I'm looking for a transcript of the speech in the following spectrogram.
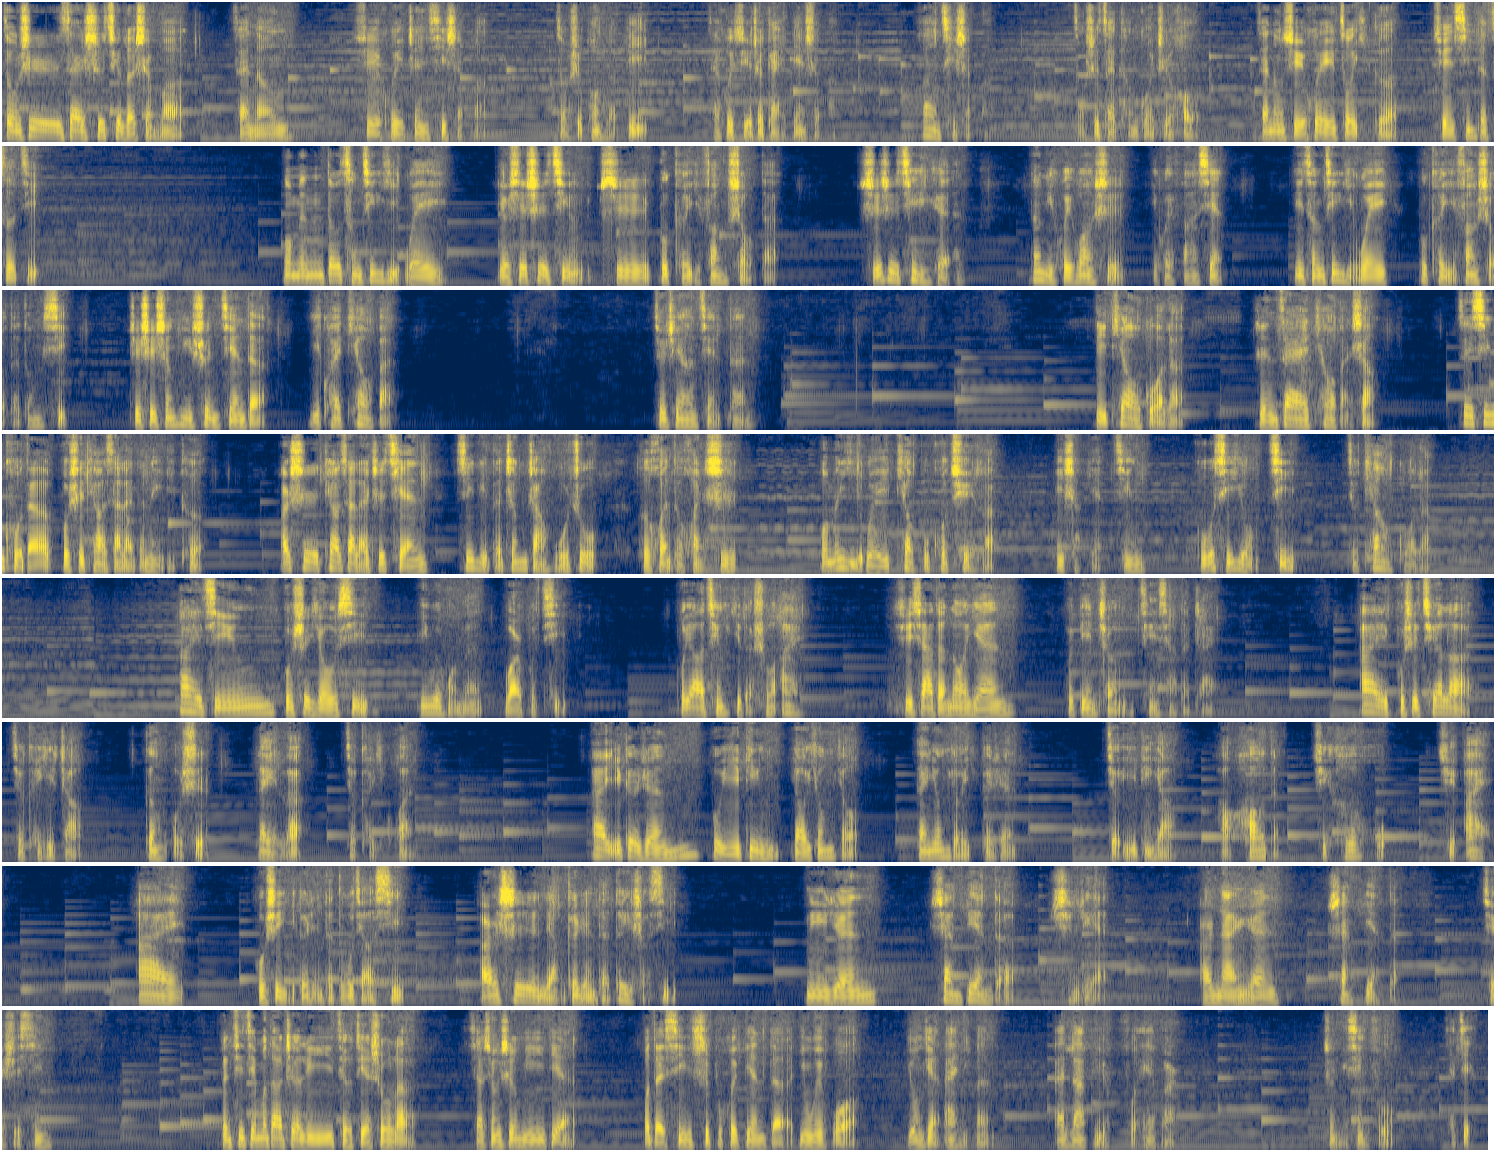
总是在失去了什么，才能学会珍惜什么；总是碰了壁，才会学着改变什么，放弃什么；总是在疼过之后。才能学会做一个全新的自己。我们都曾经以为，有些事情是不可以放手的。时日渐远，当你回望时，你会发现，你曾经以为不可以放手的东西，只是生命瞬间的一块跳板，就这样简单。你跳过了。人在跳板上，最辛苦的不是跳下来的那一刻，而是跳下来之前心里的挣扎、无助和患得患失。我们以为跳不过去了，闭上眼睛，鼓起勇气，就跳过了。爱情不是游戏，因为我们玩不起。不要轻易的说爱，许下的诺言会变成欠下的债。爱不是缺了就可以找，更不是累了就可以换。爱一个人不一定要拥有，但拥有一个人，就一定要好好的去呵护、去爱。爱不是一个人的独角戏，而是两个人的对手戏。女人善变的是脸，而男人。善变的，却是心。本期节目到这里就结束了。小熊声明一点：我的心是不会变的，因为我永远爱你们。I love you forever。祝你幸福，再见。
